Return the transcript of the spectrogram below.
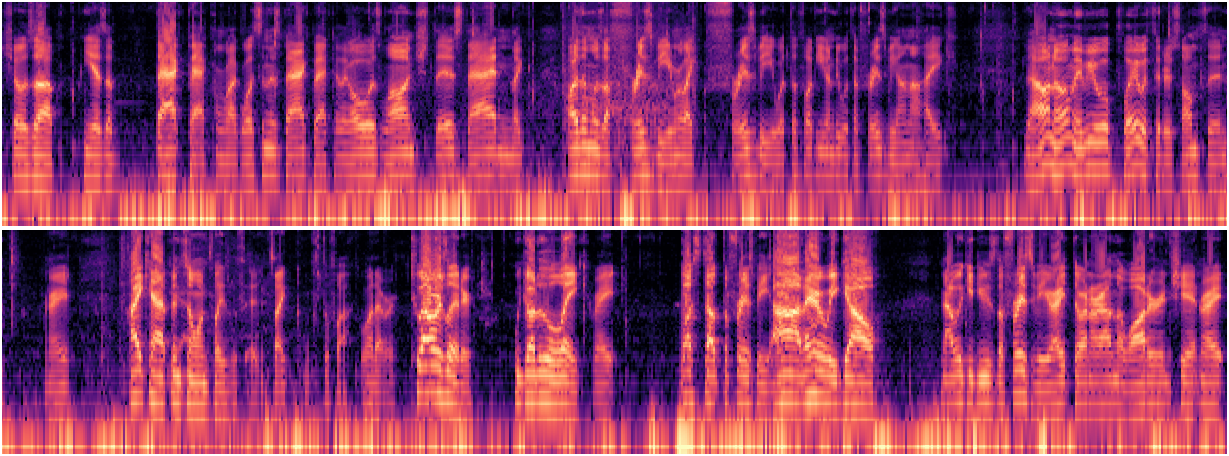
Shows up, he has a backpack, and we're like, "What's in this backpack?" They're like, "Oh, it's lunch, this, that," and like one of them was a frisbee, and we're like, "Frisbee? What the fuck are you gonna do with a frisbee on the hike?" I don't know. Maybe we'll play with it or something, right? Hike happens, someone plays with it. It's like, what the fuck? Whatever. Two hours later, we go to the lake, right? Bust out the frisbee. Ah, there we go. Now we could use the frisbee, right? Throwing around the water and shit, right?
